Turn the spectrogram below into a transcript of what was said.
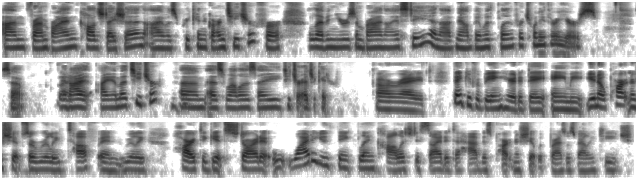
I'm from Bryan College Station. I was a pre kindergarten teacher for 11 years in Bryan ISD, and I've now been with Blinn for 23 years. So, and I, I am a teacher mm-hmm. um, as well as a teacher educator. All right. Thank you for being here today, Amy. You know, partnerships are really tough and really hard to get started. Why do you think Blinn College decided to have this partnership with Brazos Valley Teach?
